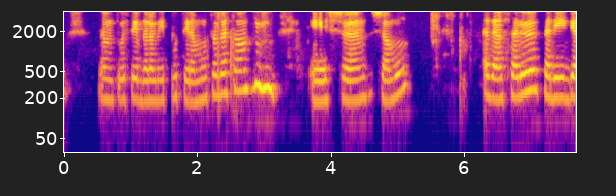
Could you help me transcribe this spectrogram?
Nem túl szép dolog, de itt pucéra mutogatom. és Samu. Ezen felül pedig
